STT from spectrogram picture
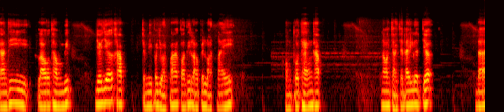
การที่เราทำวิทย์เยอะ ๆ ครับ จะมีประโยชน์มากตอนที่เราเป็นหลอดไนท์ของตัวแท้งครับ นอกจากจะได้เลือดเยอะ ได้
